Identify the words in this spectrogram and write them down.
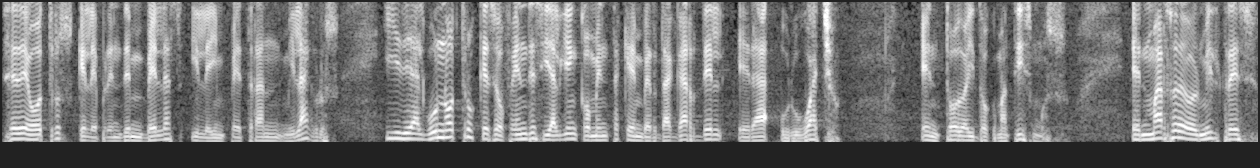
Sé de otros que le prenden velas y le impetran milagros. Y de algún otro que se ofende si alguien comenta que en verdad Gardel era uruguayo. En todo hay dogmatismos. En marzo de 2003,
